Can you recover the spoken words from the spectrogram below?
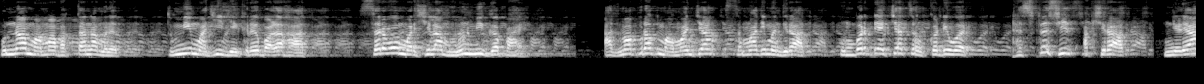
पुन्हा मामा भक्तांना म्हणत तुम्ही माझी लेकरं बाळ आहात. सर्व मर्शीला म्हणून मी गप आहे. आजमापुरात मामांच्या समाधी मंदिरात उंबरट्याच्या चौकटीवर ठसठशीत अक्षरात निळ्या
